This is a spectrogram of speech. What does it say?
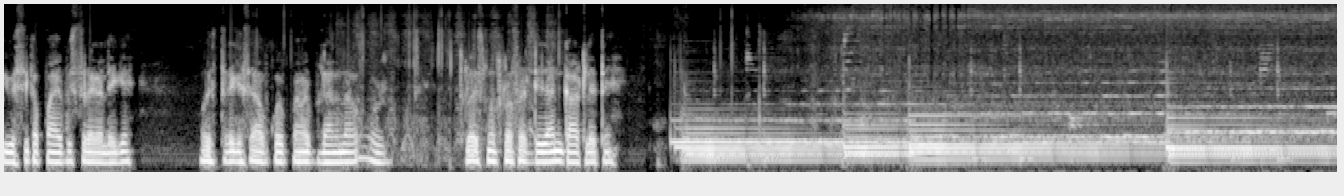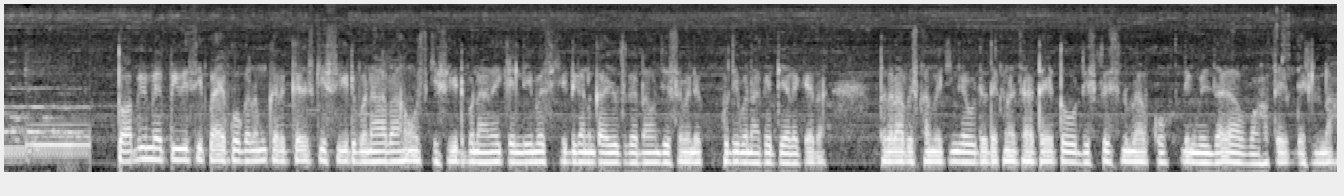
पीवीसी का पाइप इस तरह का लेके और इस तरीके से आपको पाइप लाना और थोड़ा इसमें थोड़ा सा डिज़ाइन काट लेते हैं। तो अभी मैं पीवीसी पाइप को गर्म करके इसकी सीट बना रहा हूँ। इसकी सीट बनाने के लिए मैं सीट गन का यूज़ कर रहा हूँ, जिसे मैंने खुद ही बना के तैयार किया था। तो अगर आप इसका मेकिंग वीडियो देखना चाहते हैं तो डिस्क्रिप्शन में आपको लिंक मिल जाएगा, वहाँ से देख लेना।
